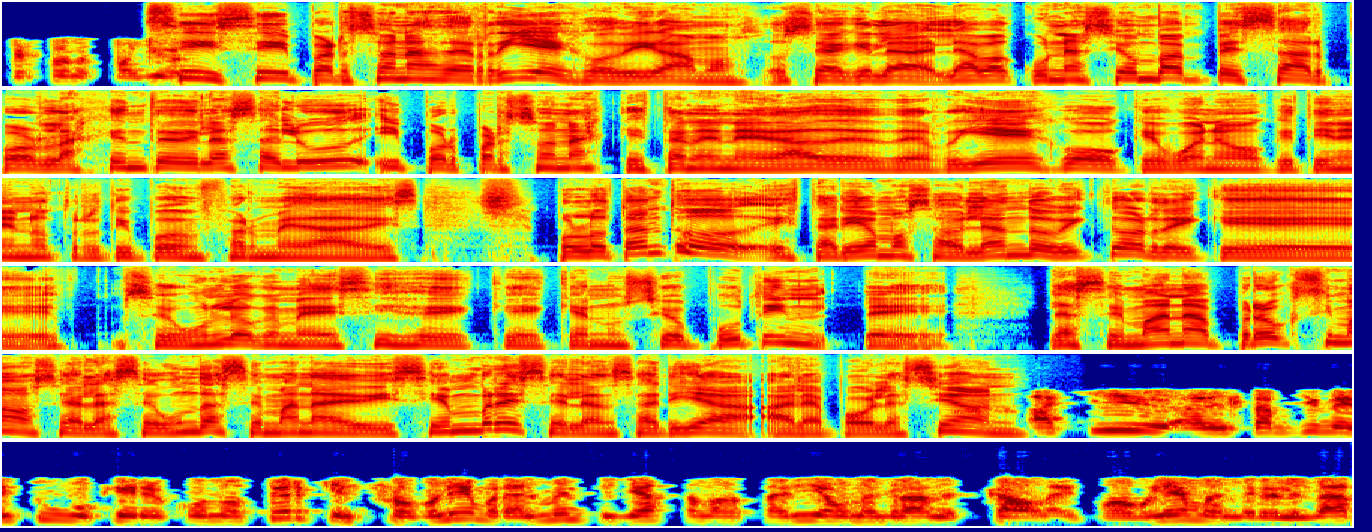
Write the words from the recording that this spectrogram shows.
personas mayores. Sí, sí, personas de riesgo, digamos. O sea que la, la, vacunación va a empezar por la gente de la salud y por personas que están en edad de, de riesgo que, bueno, que tienen otro tipo de enfermedades. Por lo tanto, estaríamos hablando, Víctor, de que, según lo que me decís de que, que anunció Putin, eh, la semana próxima, o sea, la segunda semana de diciembre, se lanzaría a la población. Aquí también él tuvo que reconocer que el problema realmente ya se lanzaría a una gran escala. El problema en realidad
